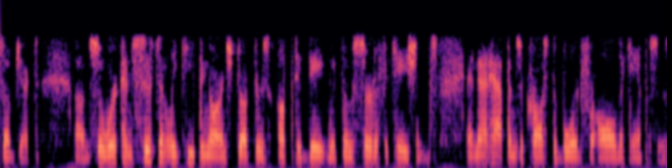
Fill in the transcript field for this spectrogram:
subject. Um, so we're consistently keeping our instructors up to date with those certifications, and that happens across the board for all the campuses.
